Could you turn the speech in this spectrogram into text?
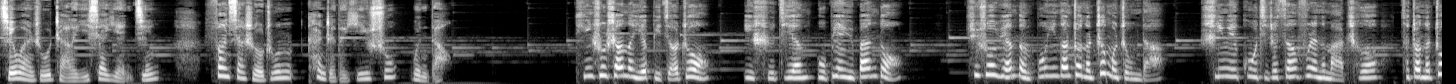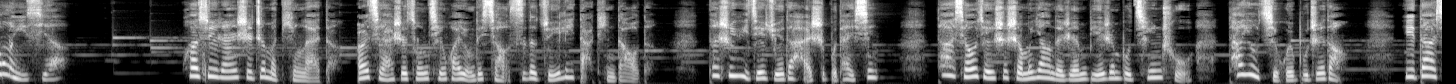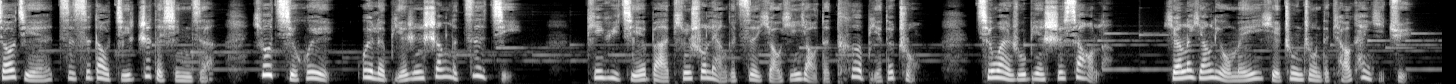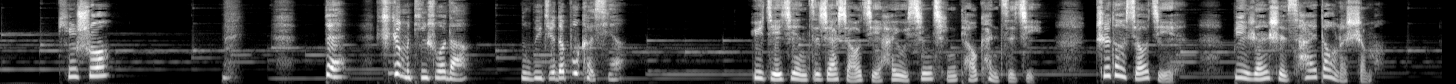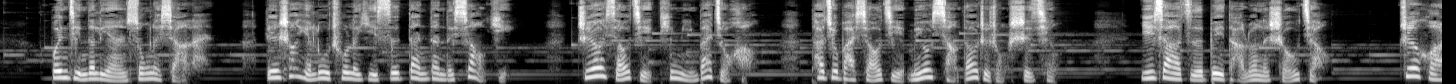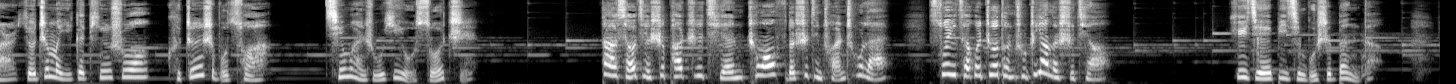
秦婉如眨了一下眼睛，放下手中看着的医书，问道：“听说伤的也比较重，一时间不便于搬动。据说原本不应当撞得这么重的，是因为顾及着三夫人的马车，才撞得重了一些。”话虽然是这么听来的，而且还是从秦怀勇的小厮的嘴里打听到的，但是玉洁觉得还是不太信。大小姐是什么样的人，别人不清楚，她又岂会不知道？以大小姐自私到极致的性子，又岂会为了别人伤了自己？听玉洁把“听说”两个字咬音咬得特别的重，秦婉如便失笑了，扬了扬柳眉，也重重的调侃一句：“听说？对，是这么听说的。奴婢觉得不可信。”玉洁见自家小姐还有心情调侃自己，知道小姐必然是猜到了什么。温景的脸松了下来，脸上也露出了一丝淡淡的笑意。只要小姐听明白就好，他就把小姐没有想到这种事情，一下子被打乱了手脚。这会儿有这么一个听说，可真是不错啊！秦婉如意有所指，大小姐是怕之前成王府的事情传出来，所以才会折腾出这样的事情。玉洁毕竟不是笨的。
